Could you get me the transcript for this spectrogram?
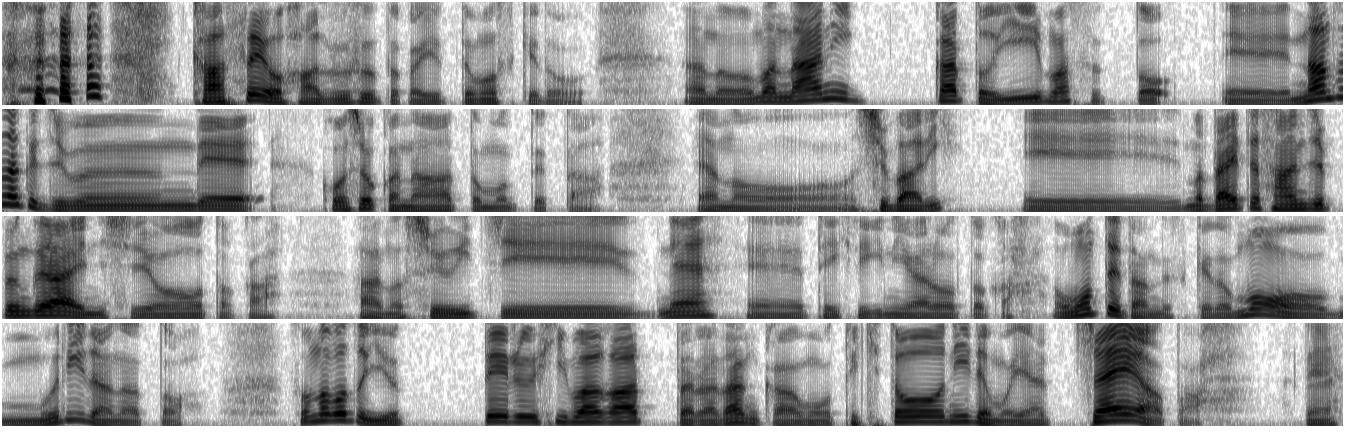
枷を外すとか言ってますけどあのまあ何かと言いますとえー、なんとなく自分でこうしようかなと思ってた、あのー、縛り、えーまあ、大体30分ぐらいにしようとかあの週1ね、えー、定期的にやろうとか思ってたんですけどもう無理だなと。そんなこと言ってる暇があったらなんかもう適当にでもやっちゃえよと。ね。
